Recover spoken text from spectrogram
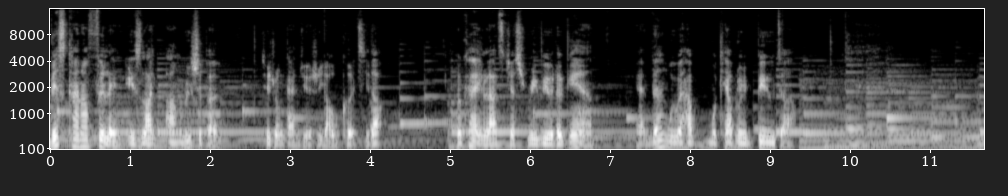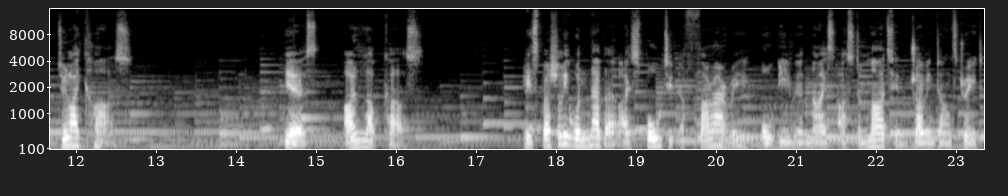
This kind of feeling is like unreachable。这种感觉是遥不可及的。 Okay, let's just review it again, and then we will have vocabulary builder. Do you like cars? Yes, I love cars. Especially whenever I spotted a Ferrari or even a nice Aston Martin driving down the street.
